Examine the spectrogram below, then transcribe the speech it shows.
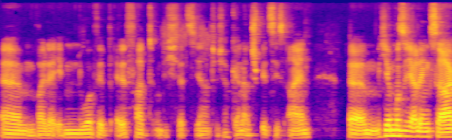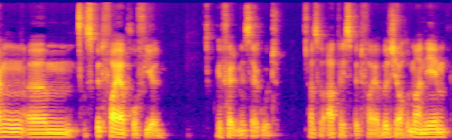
ähm, weil er eben nur VIP 11 hat und ich setze hier natürlich auch gerne als Spezies ein. Ähm, hier muss ich allerdings sagen, ähm, Spitfire-Profil gefällt mir sehr gut. Also AP Spitfire würde ich auch immer nehmen.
